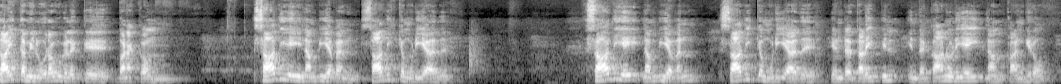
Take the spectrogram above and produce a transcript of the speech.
தாய் தமிழ் உறவுகளுக்கு வணக்கம். சாதியை நம்பியவன் சாதிக்க முடியாது. சாதியை நம்பியவன் சாதிக்க முடியாது என்ற தலைப்பில் இந்த காணொளியை நாம் காண்கிறோம்.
